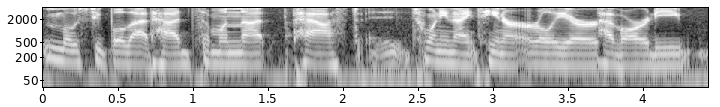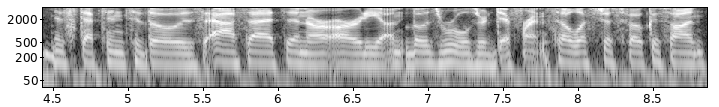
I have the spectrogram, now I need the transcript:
most people that had someone that passed 2019 or earlier have already stepped into those assets and are already on those rules are different. So let's just focus on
